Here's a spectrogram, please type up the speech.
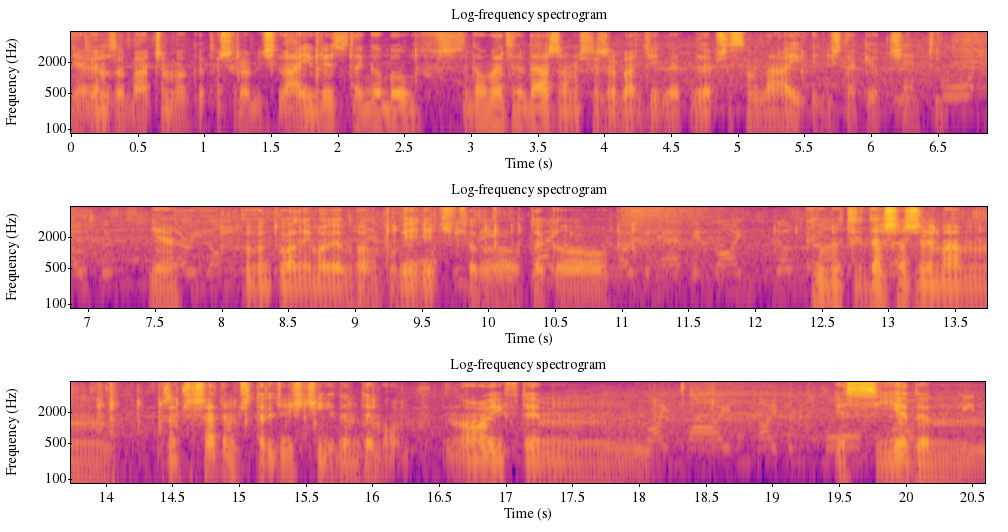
Nie wiem, zobaczę. Mogę też robić live'y z tego, bo z dasza myślę, że bardziej le lepsze są live'y niż takie odcinki. Nie. Ewentualnie mogę wam powiedzieć co do tego Geometry Dasha, że mam... że przeszedłem 41 demonów. No i w tym jest jeden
